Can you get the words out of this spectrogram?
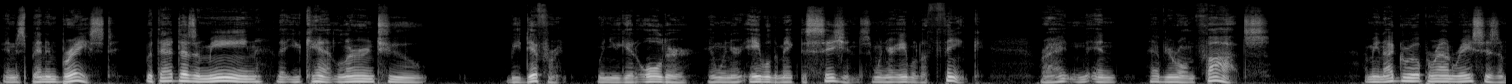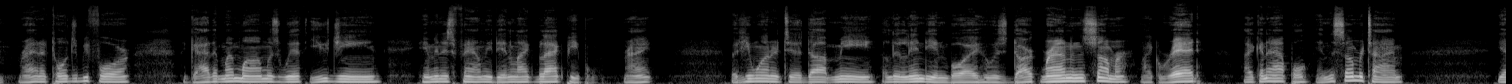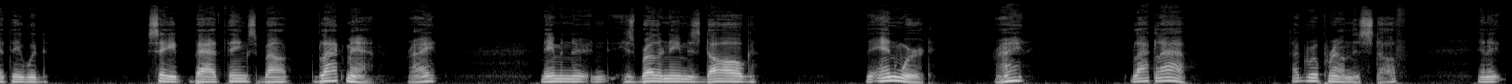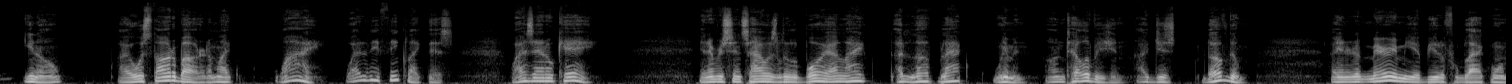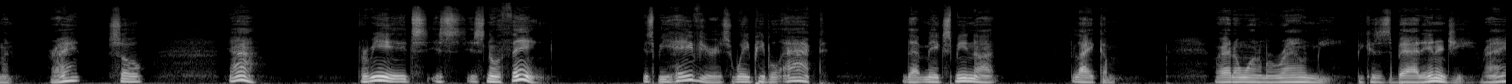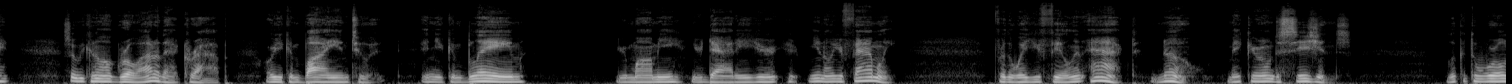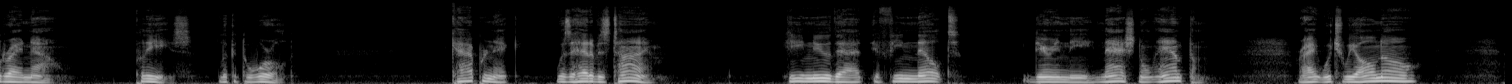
and it's been embraced. But that doesn't mean that you can't learn to be different when you get older and when you're able to make decisions, when you're able to think, right? And, and have your own thoughts. I mean, I grew up around racism, right? I told you before, the guy that my mom was with, Eugene, him and his family didn't like black people, right? But he wanted to adopt me, a little Indian boy who was dark brown in the summer, like red, like an apple in the summertime. Yet they would say bad things about the black man, right? naming the, his brother named his dog the N word, right? Black Lab. I grew up around this stuff, and it, you know, I always thought about it. I'm like, why? Why do they think like this? Why is that okay? And ever since I was a little boy, I liked, I loved black women on television. I just loved them. I ended up marrying me a beautiful black woman, right? So, yeah, for me, it's, it's, it's no thing. It's behavior, it's the way people act that makes me not like them. Or I don't want them around me because it's bad energy, right? So we can all grow out of that crap, or you can buy into it. And you can blame your mommy, your daddy, your, your you know, your family for the way you feel and act. No. Make your own decisions. Look at the world right now. Please, look at the world. Kaepernick was ahead of his time. He knew that if he knelt during the national anthem, right, which we all know,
